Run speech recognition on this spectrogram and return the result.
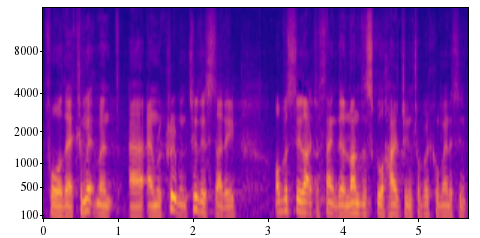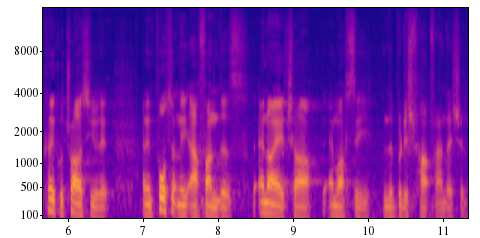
for their commitment uh, and recruitment to this study, Obviously, I'd like to thank the London School Hygiene Tropical Medicine Clinical Trials Unit, and importantly, our funders, the NIHR, the MRC, and the British Heart Foundation.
